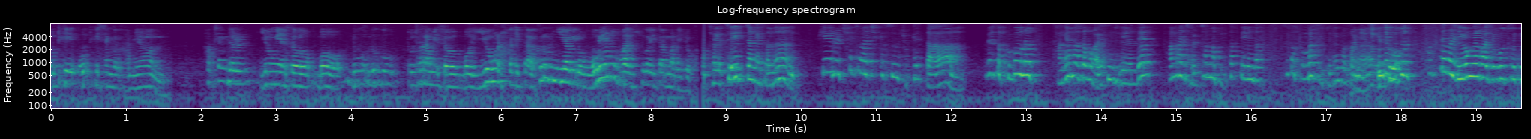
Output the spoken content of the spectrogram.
어떻게 어떻게 생각하면 학생들 이용해서 뭐 누구 누구 두 사람이서 뭐 이용을 하겠다 그런 이야기로 오해로 갈 수가 있단 말이죠. 제, 제 입장에서는 피해를 최소화시켰으면 좋겠다. 그래서 그거는 당연하다고 말씀드리는데 다만 절차만 부탁드린다. 그래서 그 말씀 드린 거잖아요. 근데 무슨 학생을 이용해가지고 지금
